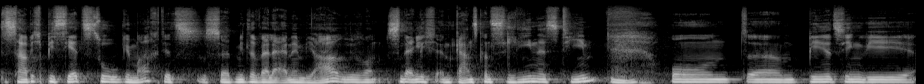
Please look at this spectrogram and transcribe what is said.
das habe ich bis jetzt so gemacht, jetzt seit mittlerweile einem Jahr. Wir sind eigentlich ein ganz, ganz leanes Team mhm. und ähm, bin jetzt irgendwie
